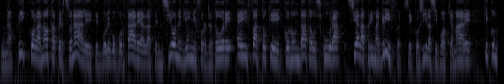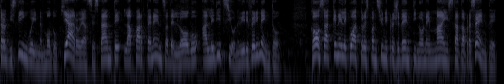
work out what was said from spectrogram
Una piccola nota personale che volevo portare all'attenzione di ogni forgiatore è il fatto che con Ondata Oscura sia la prima Griff, se così la si può chiamare, che contraddistingue in modo chiaro e a sé stante l'appartenenza del logo all'edizione di riferimento cosa che nelle quattro espansioni precedenti non è mai stata presente.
